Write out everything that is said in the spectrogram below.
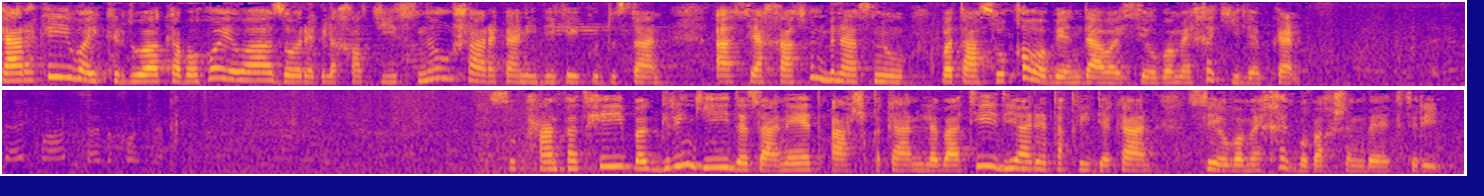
کارەکەی وای کردووە کە بەهۆیەوە زۆرێک لە خەڵکی سنە و شارەکانی دیکەی کوردستان ئاسیا خاتوون بناسن و بە تاسووقەوە بێن داوای سێو بە مێخەکی لێ بکەن. سوبحان فەتحی بە گرنگی دەزانێت ئاشقەکان لە باتی دیارە تەقلیدییەکان سێو بە مێخەک ببەخشن بە یەکتری.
